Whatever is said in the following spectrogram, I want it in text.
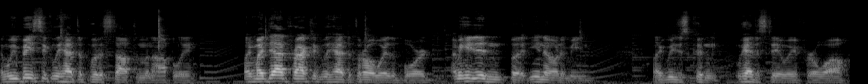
And we basically had to put a stop to Monopoly. Like my dad practically had to throw away the board. I mean, he didn't, but you know what I mean. Like we just couldn't. We had to stay away for a while.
